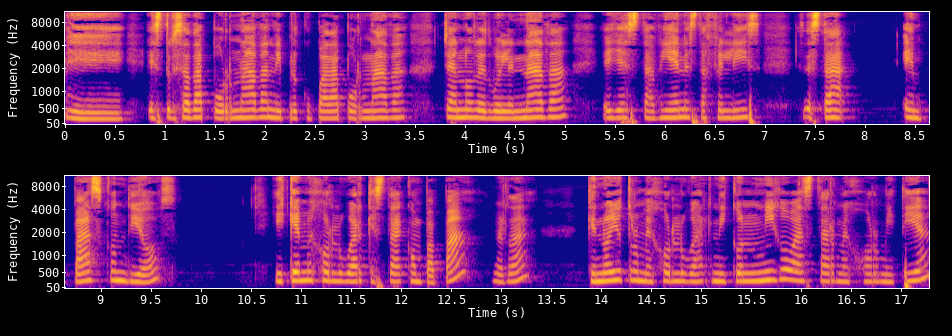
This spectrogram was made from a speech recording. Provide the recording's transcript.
eh, estresada por nada ni preocupada por nada, ya no le duele nada, ella está bien, está feliz, está en paz con Dios. Y qué mejor lugar que está con papá ¿verdad? Que no hay otro mejor lugar, ni conmigo va a estar mejor mi tía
